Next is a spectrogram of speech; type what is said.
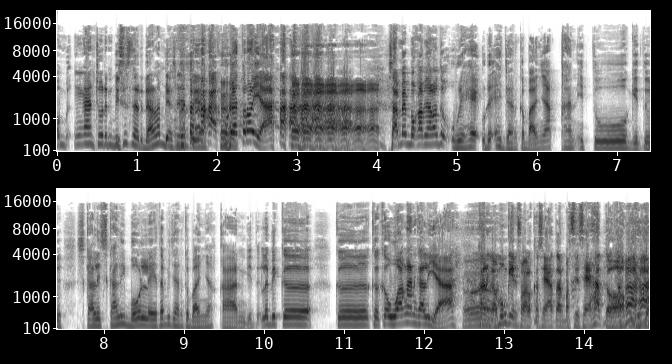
Oh, ngancurin bisnis dari dalam biasanya tuh ya. Kuda Troya. Sampai bokapnya tuh udah eh, udah eh jangan kebanyakan itu gitu. Sekali-sekali boleh tapi jangan kebanyakan gitu. Lebih ke ke ke keuangan kali ya. Kan nggak mungkin soal kesehatan pasti sehat dong gitu.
